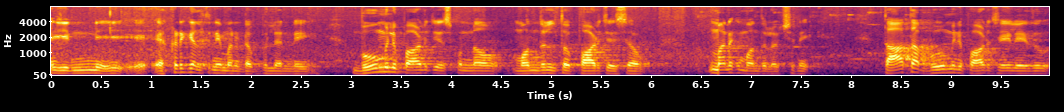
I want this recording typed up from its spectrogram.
ఇన్ని ఎక్కడికి వెళ్తున్నాయి మన డబ్బులన్నీ? భూమిని పాడు చేసుకున్నాం మందులతో పాడు చేసాం మనకు మందులు వచ్చినాయి. తాత భూమిని పాడు చేయలేదు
